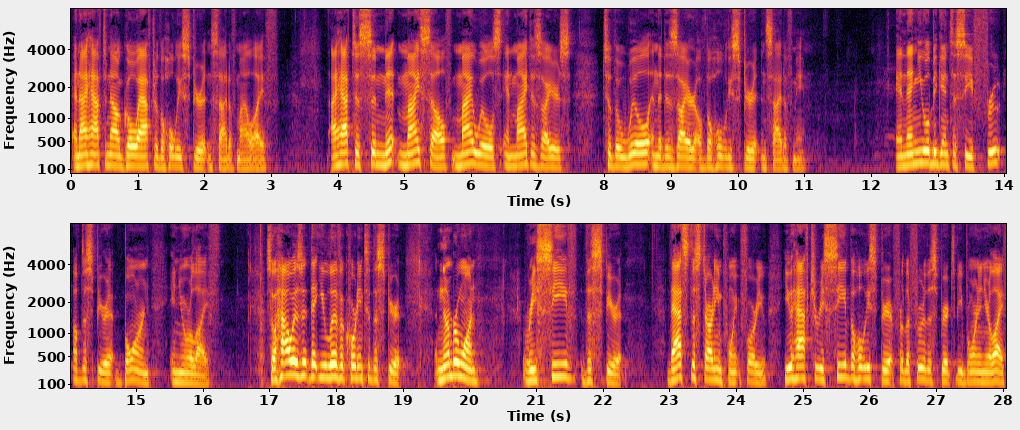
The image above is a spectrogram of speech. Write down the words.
and I have to now go after the Holy Spirit inside of my life. I have to submit myself, my wills, and my desires to the will and the desire of the Holy Spirit inside of me. And then you will begin to see fruit of the Spirit born in your life. So, how is it that you live according to the Spirit? Number one, receive the Spirit. That's the starting point for you. You have to receive the Holy Spirit for the fruit of the Spirit to be born in your life.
